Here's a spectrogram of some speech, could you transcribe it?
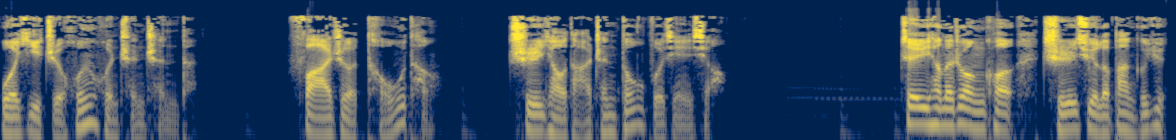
我一直昏昏沉沉的，发热头疼，吃药打针都不见效。这样的状况持续了半个月，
